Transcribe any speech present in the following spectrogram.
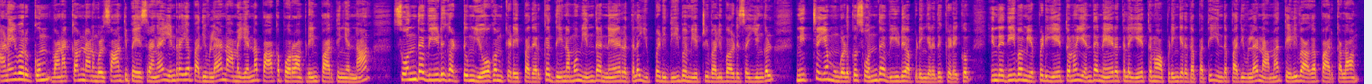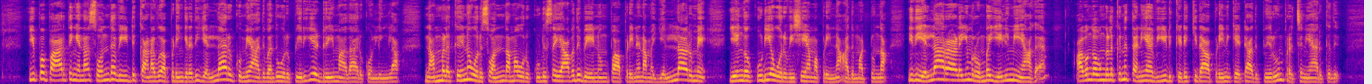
அனைவருக்கும் வணக்கம். நான் உங்கள் சாந்தி பேசுறேங்க. இன்றைய பதிவுல நாம என்ன பார்க்க போறோம் அப்படின்னு பார்த்தீங்கன்னா சொந்த வீடு கட்டும் யோகம் கிடைப்பதற்கு தினமும் இந்த நேரத்துல இப்படி தீபம் ஏற்றி வழிபாடு செய்யுங்கள். நிச்சயம் உங்களுக்கு சொந்த வீடு அப்படிங்கிறது கிடைக்கும். இந்த தீபம் எப்படி ஏத்தணும் எந்த நேரத்துல ஏத்தணும் அப்படிங்கறத பத்தி இந்த பதிவுல நாம தெளிவாக பார்க்கலாம். இப்போ பார்த்தீங்கன்னா சொந்த வீட்டு கனவு அப்படிங்கிறது எல்லாருக்குமே அது வந்து ஒரு பெரிய ட்ரீமாக தான் இருக்கும் இல்லைங்களா? நம்மளுக்குன்னு ஒரு சொந்தமாக ஒரு குடிசையாவது வேணும்ப்பா அப்படின்னு நம்ம எல்லாருமே இயங்கக்கூடிய ஒரு விஷயம் அப்படின்னா அது மட்டும்தான். இது எல்லாராலையும் ரொம்ப எளிமையாக அவங்கவுங்களுக்குன்னு தனியாக வீடு கிடைக்குதா அப்படின்னு கேட்டால் அது பெரும் பிரச்சனையாக இருக்குது.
